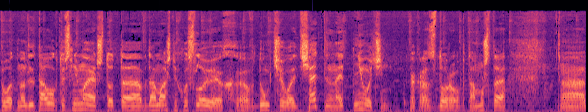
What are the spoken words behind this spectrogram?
Вот, но для того, кто снимает что-то в домашних условиях э, вдумчиво и тщательно, это не очень как раз здорово, потому что э,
